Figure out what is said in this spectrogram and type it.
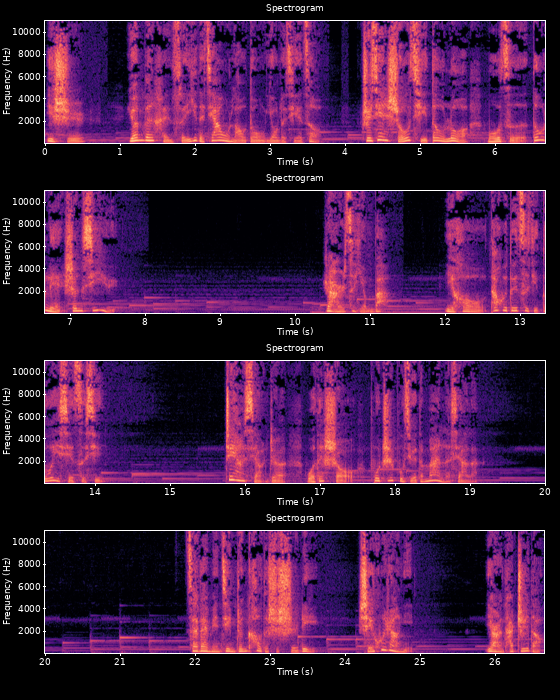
一时，原本很随意的家务劳动有了节奏。只见手起豆落，母子都脸生喜语。让儿子赢吧，以后他会对自己多一些自信。这样想着，我的手不知不觉的慢了下来。在外面竞争靠的是实力，谁会让你？要让他知道，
